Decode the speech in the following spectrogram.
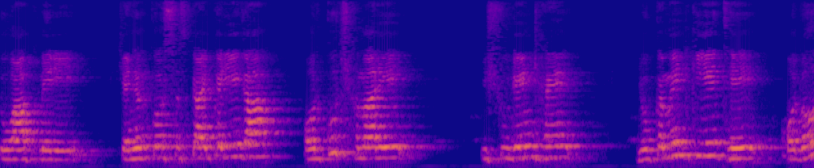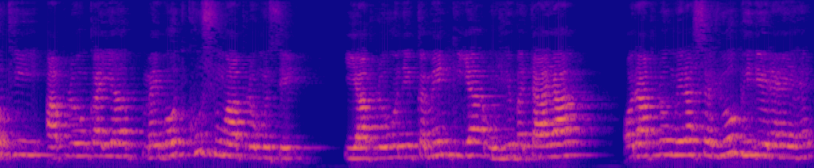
तो आप मेरी चैनल को सब्सक्राइब करिएगा और कुछ हमारे स्टूडेंट हैं जो कमेंट किए थे और बहुत ही आप लोगों का यह, मैं बहुत खुश हूँ आप लोगों से कि आप लोगों ने कमेंट किया, मुझे बताया और आप लोग मेरा सहयोग भी दे रहे हैं।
